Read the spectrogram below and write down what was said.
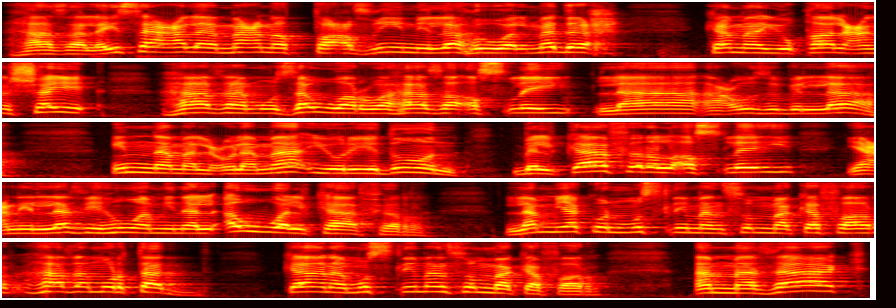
هذا ليس على معنى التعظيم له والمدح. كما يقال عن شيء هذا مزور وهذا أصلي. لا أعوذ بالله. إنما العلماء يريدون بالكافر الأصلي يعني الذي هو من الأول كافر. لم يكن مسلما ثم كفر هذا مرتد. كان مسلما ثم كفر. أما ذاك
